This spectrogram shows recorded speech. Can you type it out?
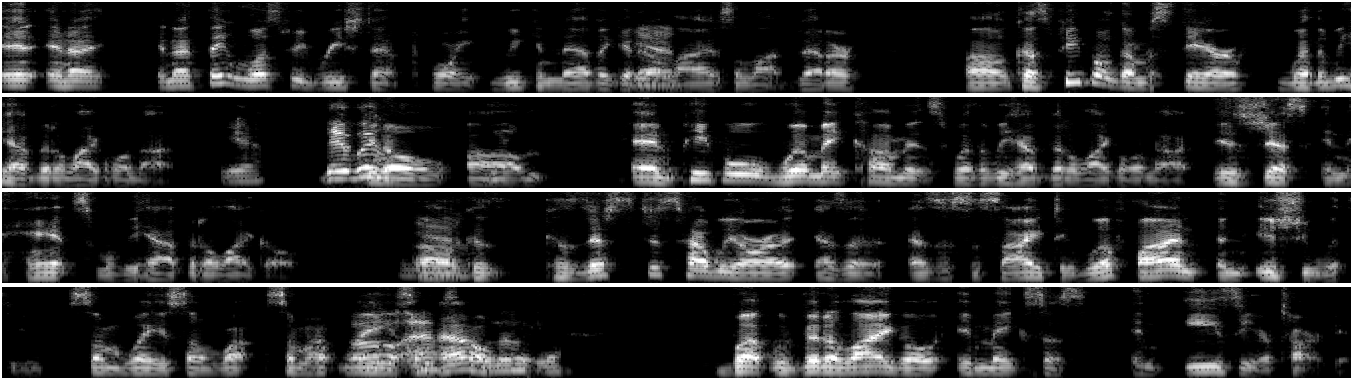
And, and i and i think once we reach that point we can navigate yeah. our lives a lot better because uh, people are going to stare whether we have vitiligo or not. Yeah they will. you know um and people will make comments whether we have vitiligo or not. It's just enhanced when we have vitiligo because uh, because that's just how we are as a as a society. We'll find an issue with you some way some some way oh, somehow. absolutely. but with vitiligo it makes us an easier target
